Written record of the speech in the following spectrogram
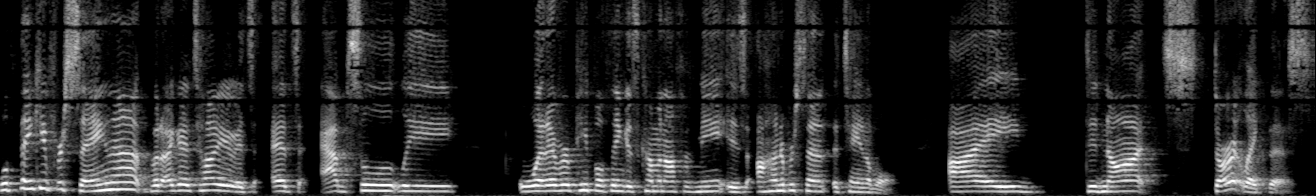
Well, thank you for saying that, but I got to tell you, it's it's absolutely whatever people think is coming off of me is 100% attainable. I did not start like this.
